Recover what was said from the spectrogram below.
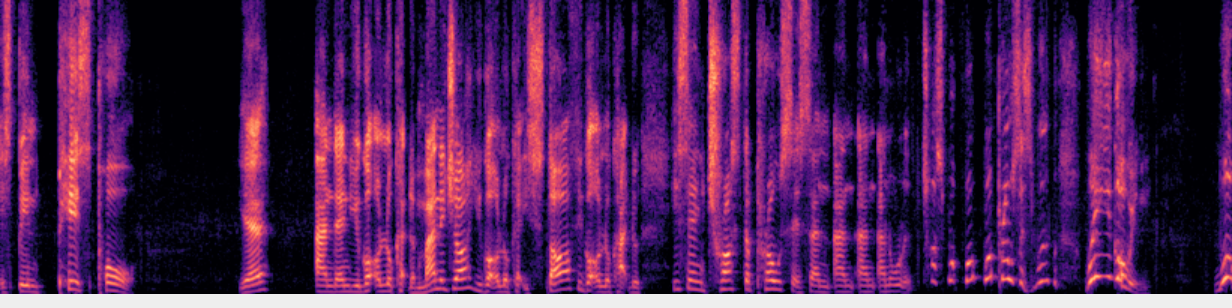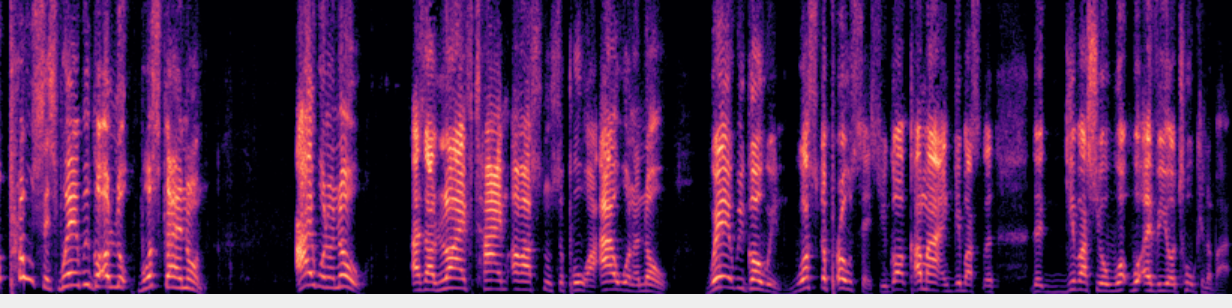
It's been piss poor. Yeah? And then you got to look at the manager, you got to look at his staff, you got to look at the. He's saying trust the process and and and, and all. Trust what what, what process? Where, where are you going? What process? Where we got to look? What's going on? I want to know. As a lifetime Arsenal supporter, I want to know where we going? What's the process? You gotta come out and give us the, the give us your what whatever you're talking about.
